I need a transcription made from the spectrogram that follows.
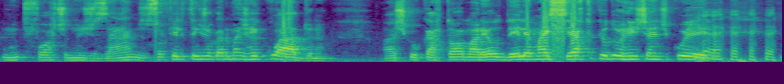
muito forte nos desarmes, só que ele tem jogado mais recuado, né? Acho que o cartão amarelo dele é mais certo que o do Richard Coelho.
